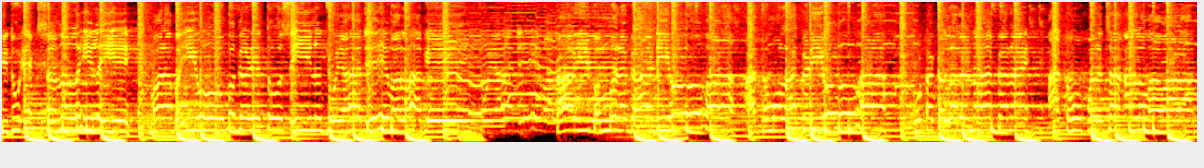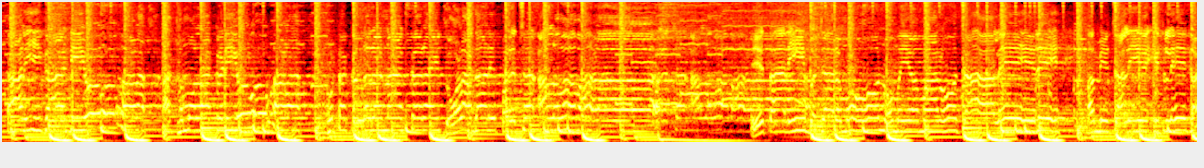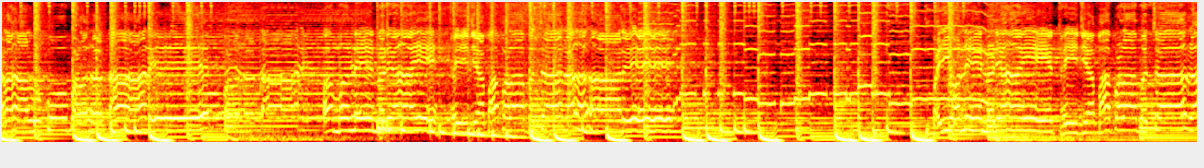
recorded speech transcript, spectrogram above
સીધું એક્શન લઈ લઈએ. મારા ભાઈઓ બગડે તો સીન જોયા જેવા લાગે. કાળી બમ્મર ગાડીઓ વાળા, હાથમાં લાકડીઓ વાળા, ખોટા કલર ના કરાય, આ તો પરચા આલવા વાળા. કાળી ગાડીઓ વાળા, હાથમાં લાકડીઓ વાળા, ખોટા કલર ના કરાય ધોળા દાડે પરચા આલવા એ તારી બજારમાં નોમય મારો ચાલે રે. અમે ચાલીએ એટલે ઘણા લોકો બળતા રે. અમને નડ્યાએ થઈ જ્યા બાપડા બચારા રે. ભાઈઓને નડ્યાએ થઈ ગયા બાપડા બચારા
